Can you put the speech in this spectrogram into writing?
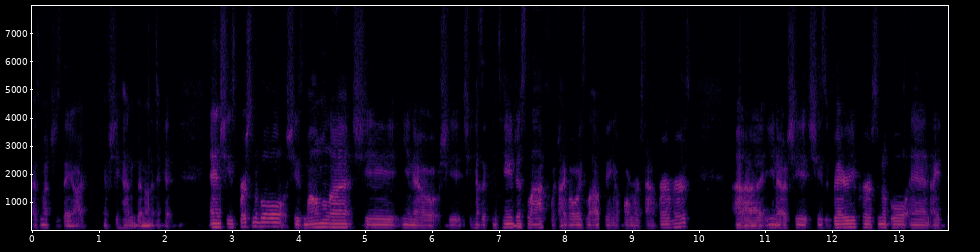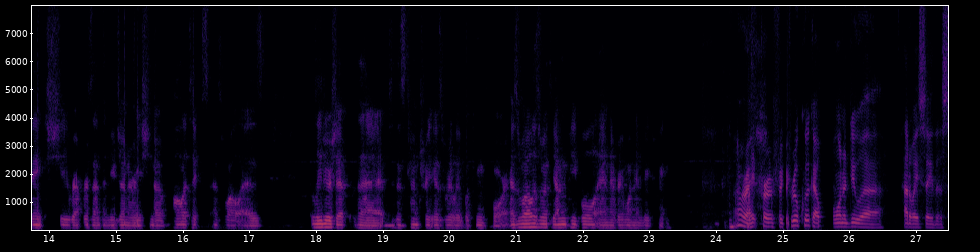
as much as they are if she hadn't been on the ticket. And she's personable. She's Momala. She, you know, she she has a contagious laugh, which I've always loved, being a former staffer of hers. Uh, you know, she she's very personable, and I think she represents a new generation of politics as well as leadership that this country is really looking for, as well as with young people and everyone in between. All right, perfect. Real quick, I want to do a how do I say this?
